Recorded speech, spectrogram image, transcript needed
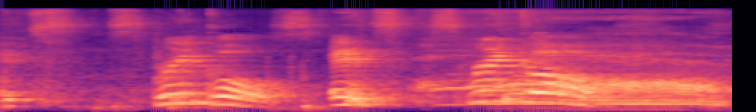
It's sprinkles. It's sprinkles.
